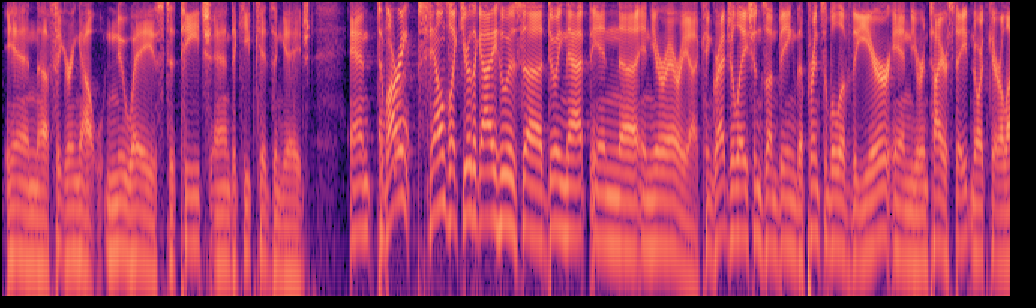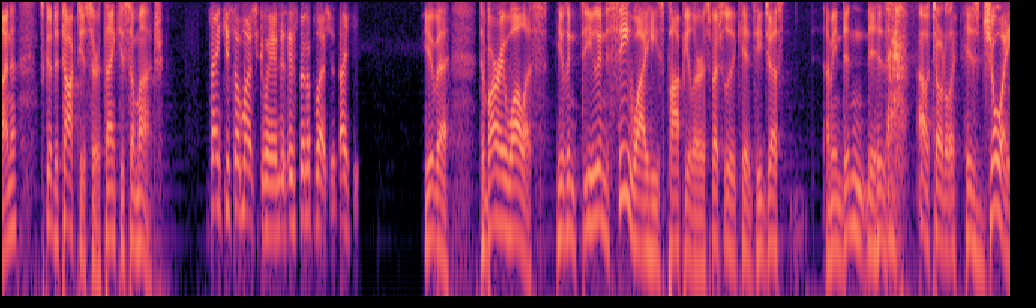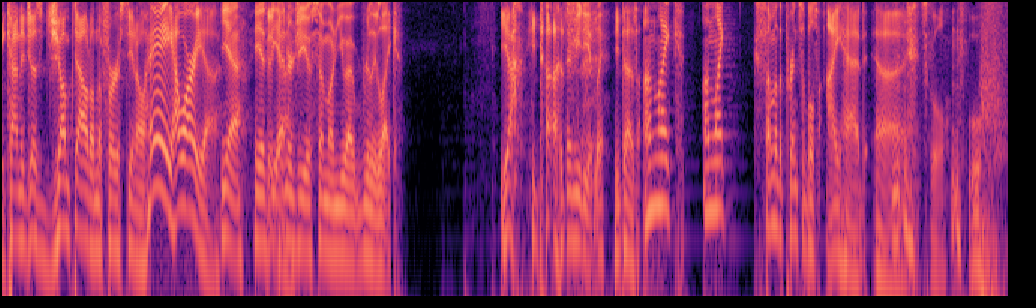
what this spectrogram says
in uh, figuring out new ways to teach and to keep kids engaged. And Tabari, sounds like you're the guy who is uh, doing that in uh, in your area. Congratulations on being the principal of the year in your entire state, North Carolina. It's good to talk to you, sir. Thank you so much. Thank you so much, Glenn. It's been a pleasure. Thank you. You bet. Tabari Wallace. You can you can see why he's popular, especially the kids. He just, I mean, didn't his Oh, totally. his joy kind of just jumped out on the first, you know, hey, how are you? Yeah, he has Good the guy. energy of someone you uh, really like. Yeah, he does Immediately. He does. Unlike unlike some of the principals I had uh, at school. Oof.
